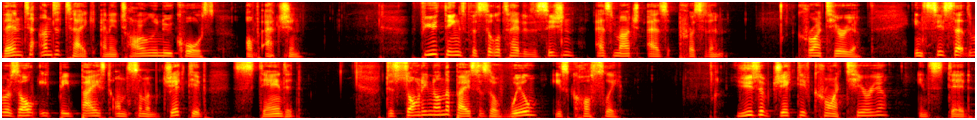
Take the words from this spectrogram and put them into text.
than to undertake an entirely new course of action. Few things facilitate a decision as much as precedent. Criteria insists that the result be based on some objective standard. Deciding on the basis of will is costly. Use objective criteria instead.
